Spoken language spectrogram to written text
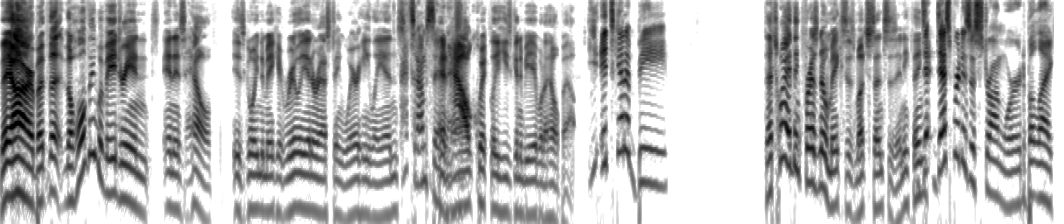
They are, but the the whole thing with Adrian and his health is going to make it really interesting where he lands That's what I'm saying. and man. how quickly he's going to be able to help out. It's it's to be That's why I think Fresno makes as much sense as anything. de- desperate is a strong word, but like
